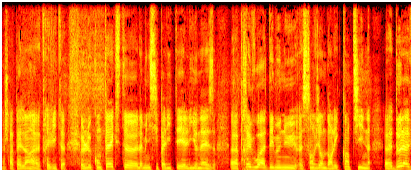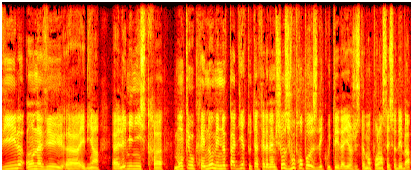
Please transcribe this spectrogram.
Je rappelle hein, très vite le contexte. La municipalité lyonnaise euh, prévoit des menus sans viande dans les cantines de la ville. On a vu euh, eh bien les ministres monter au créneau, mais ne pas dire tout à fait la même chose. Je vous propose d'écouter d'ailleurs justement pour lancer ce débat.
